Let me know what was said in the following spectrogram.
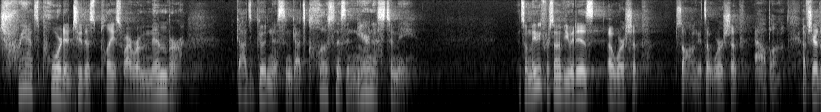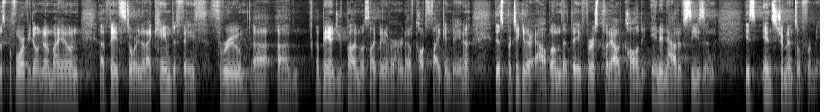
transported to this place where I remember God's goodness and God's closeness and nearness to me. And so maybe for some of you, it is a worship song, it's a worship album. I've shared this before if you don't know my own uh, faith story, that I came to faith through uh, a, a, band you've probably most likely never heard of called Fike and Dana. This particular album that they first put out called In and Out of Season is instrumental for me.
